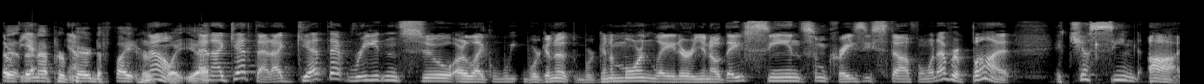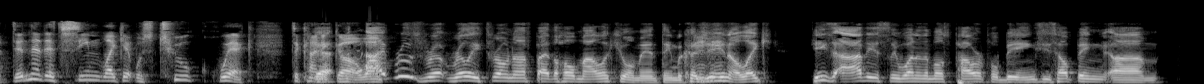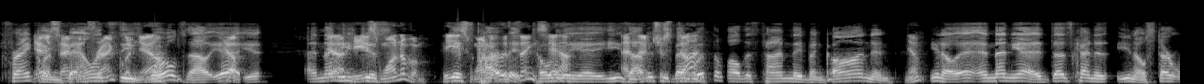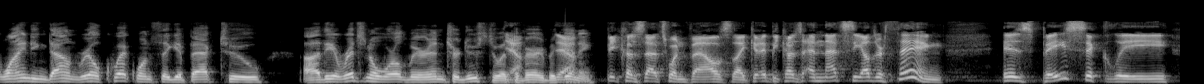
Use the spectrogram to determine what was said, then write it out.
they're, Uh, they're yeah, not prepared to fight her no, quite yet. and I get that. I get that Reed and Sue are like, we, we're gonna we're gonna mourn later. You know, they've seen some crazy stuff and whatever, but it just seemed odd, didn't it? It seemed like it was too quick to kind of go. Well, I was re- really thrown off by the whole Molecule Man thing because Mhm. you know, like he's obviously one of the most powerful beings. He's helping um, Franklin he's helping balance Franklin, these yeah. worlds out. Yeah, Yep. yeah. And then he he's just one of them. He's one of the things. Totally, yeah. he's And obviously been done. with them all this time. They've been gone, and Yep. you know, and then yeah, it does kind of you know start winding down real quick once they get back to uh, the original world we were introduced to at Yeah, the very yeah. beginning. Because that's when Val's like, because, and that's the other thing is basically,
